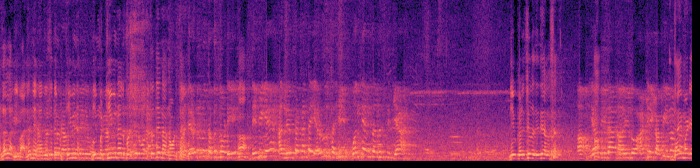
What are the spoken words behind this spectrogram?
ಅಲ್ಲಲ್ಲ ನೀವು ಅದನ್ನೇ ನನ್ನ ದಿವಸ ನಿಮ್ಮ ನಿಮ್ಮ ಟಿವಿನಲ್ಲಿ ಬಂದಿರುವಂಥದ್ದೇ ನಾನು ನೋಡ್ತಾ ಇದ್ದೀನಿ ಅದೆರಡನ್ನು ತೆಗೆದು ನೋಡಿ. ನಿಮಗೆ ಅಲ್ಲಿರ್ತಕ್ಕಂಥ ಎರಡು ಸಹಿ ಒಂದೇ ಅಂತ ಅನಿಸ್ತಿದ್ಯಾ ನೀವು ಕಳಿಸಿರೋದು ಇದೆಯಲ್ಲ ಸರ್? ದಯಮಾಡಿ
